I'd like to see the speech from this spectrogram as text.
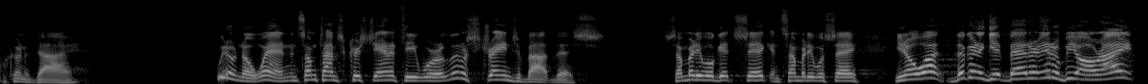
are going to die. We don't know when, and sometimes Christianity, we're a little strange about this. Somebody will get sick, and somebody will say, You know what? They're going to get better. It'll be all right.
